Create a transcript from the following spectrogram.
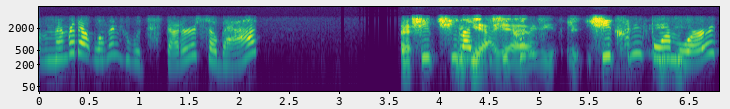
remember that woman who would stutter so bad. Uh, She she like yeah she yeah couldn't she couldn't form words,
